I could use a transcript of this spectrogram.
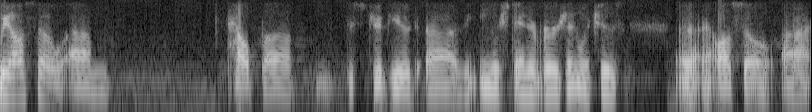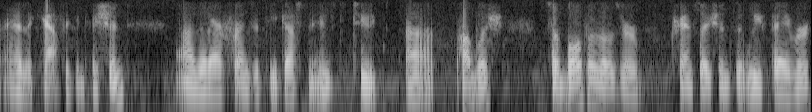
We also um, help uh, distribute uh, the English Standard Version, which is uh, also uh, has a Catholic edition uh, that our friends at the Augustine Institute uh, publish. So both of those are translations that we favor.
